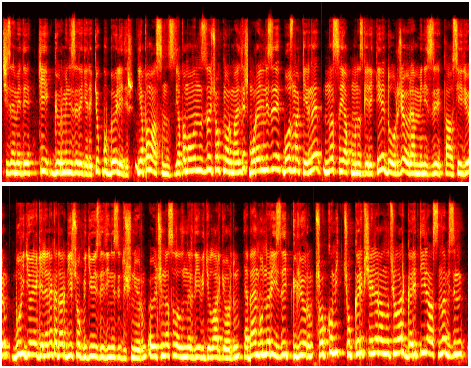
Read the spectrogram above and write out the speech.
çizemedi ki görmenize de gerek yok. Bu böyledir. Yapamazsınız. Yapamamanız da çok normaldir. Moralinizi bozmak yerine nasıl yapmanız gerektiğini doğruca öğrenmenizi tavsiye ediyorum. Bu videoya gelene kadar birçok video izlediğinizi düşünüyorum. Ölçü nasıl alınır diye videolar gördüm. Ya ben bunları izleyip gülüyorum. Çok komik, çok garip şeyler anlatıyorlar. Garip değil aslında bizim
